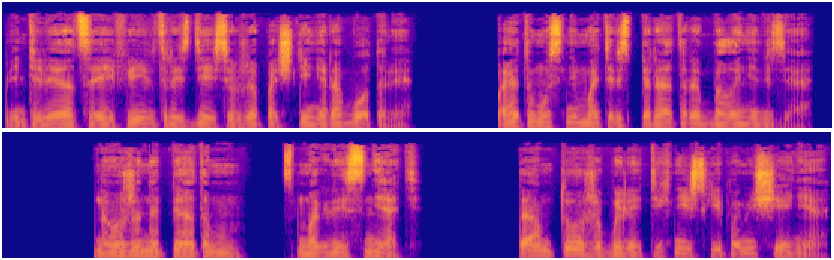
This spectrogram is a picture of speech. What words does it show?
Вентиляция и фильтры здесь уже почти не работали, поэтому снимать респираторы было нельзя. Но уже на пятом смогли снять. Там тоже были технические помещения,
